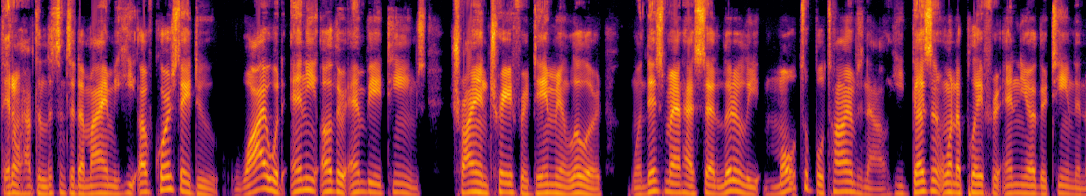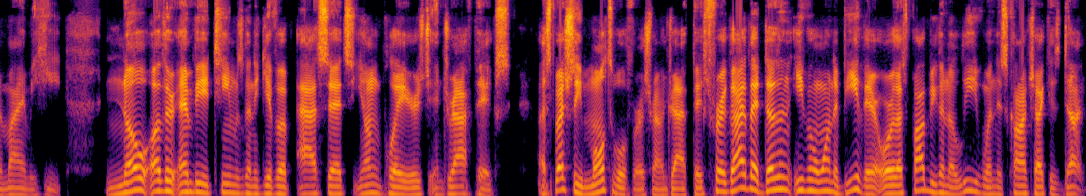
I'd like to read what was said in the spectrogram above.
They don't have to listen to the Miami Heat. Of course they do. Why would any other NBA teams try and trade for Damian Lillard when this man has said literally multiple times now he doesn't want to play for any other team than the Miami Heat? No other NBA team is going to give up assets, young players, and draft picks, especially multiple first round draft picks for a guy that doesn't even want to be there or that's probably going to leave when his contract is done.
